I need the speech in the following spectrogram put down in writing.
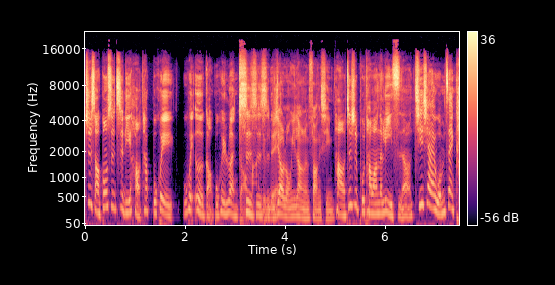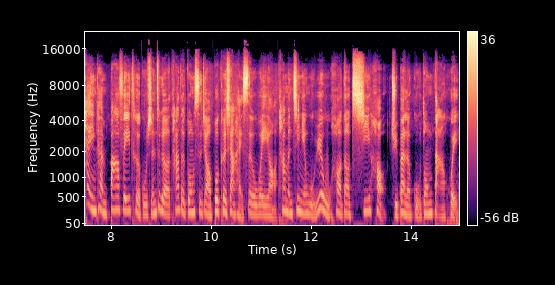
至少公司治理好，他不会不会恶搞，不会乱搞，是是是，对对比较容易让人放心。好，这是葡萄王的例子啊。接下来我们再看一看巴菲特股神，这个他的公司叫波克夏海瑟威啊，他们今年五月五号到七号举办了股东大会。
